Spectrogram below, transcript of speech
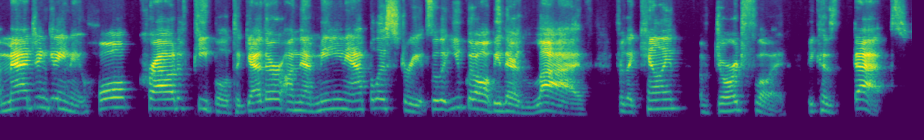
Imagine getting a whole crowd of people together on that Minneapolis street so that you could all be there live for the killing of George Floyd, because that's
